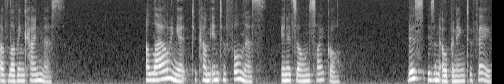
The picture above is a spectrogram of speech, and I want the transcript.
of loving kindness, allowing it to come into fullness in its own cycle. This is an opening to faith.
